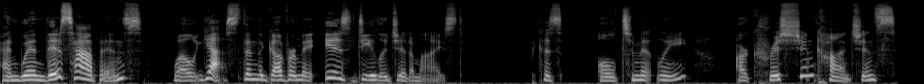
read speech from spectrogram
And when this happens, well, yes, then the government is delegitimized because ultimately our Christian conscience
